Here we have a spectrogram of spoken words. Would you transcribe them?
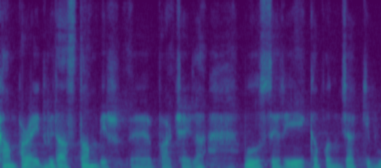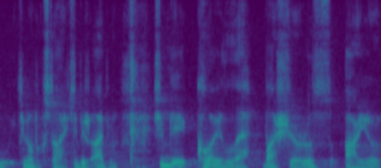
Come Parade With Us'tan bir e, parçayla bu seri kapanacak ki bu 2019 tarihli bir albüm. Şimdi Coil ile başlıyoruz. Are You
